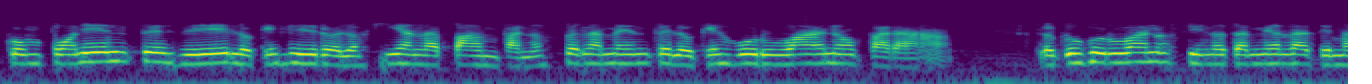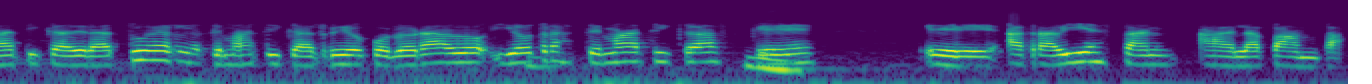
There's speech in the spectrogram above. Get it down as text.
componentes de lo que es la hidrología en la Pampa, no solamente lo que es urbano para lo que es urbano, sino también la temática de la Tuer, la temática del río Colorado y otras temáticas que eh, atraviesan a La Pampa.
